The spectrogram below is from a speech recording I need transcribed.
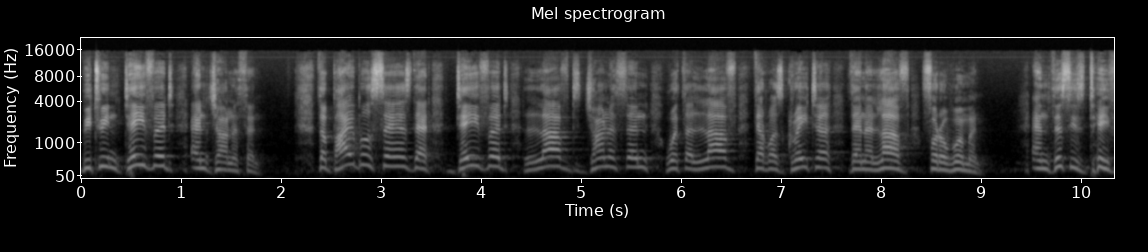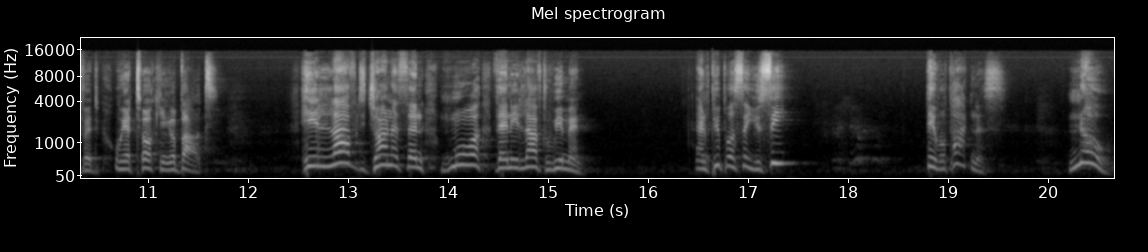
between David and Jonathan. The Bible says that David loved Jonathan with a love that was greater than a love for a woman. And this is David we are talking about. He loved Jonathan more than he loved women. And people say, you see, they were partners. No.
